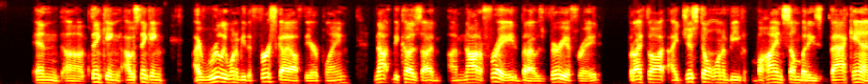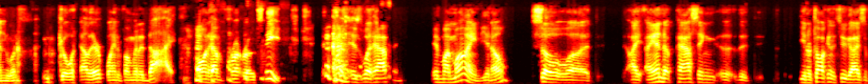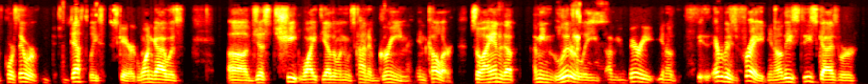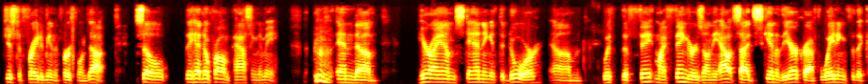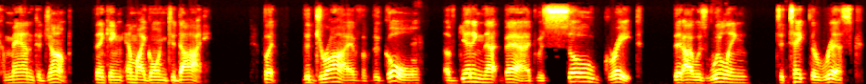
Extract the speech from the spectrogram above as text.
and uh, thinking I was thinking I really want to be the first guy off the airplane, not because I'm I'm not afraid, but I was very afraid. But I thought I just don't want to be behind somebody's back end when I'm going out of the airplane if I'm going to die. I want to have a front row seat. is what happened in my mind, you know. So uh, I, I end up passing uh, the, you know, talking to two guys. Of course, they were deathly scared. One guy was uh, just sheet white. The other one was kind of green in color. So I ended up, I mean, literally, I mean, very, you know, everybody's afraid. You know, these these guys were just afraid of being the first ones out. So they had no problem passing to me. and um, here I am standing at the door um, with the fi- my fingers on the outside skin of the aircraft, waiting for the command to jump, thinking, "Am I going to die?" But the drive of the goal of getting that badge was so great that I was willing to take the risk,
